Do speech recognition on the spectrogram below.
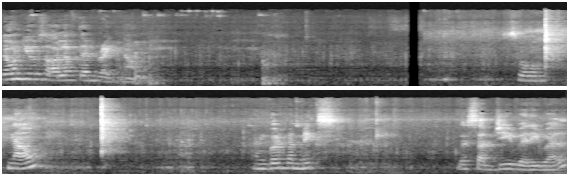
Don't use all of them right now. So now I'm going to mix the sabji very well.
